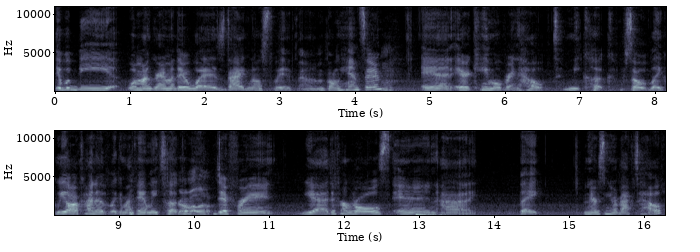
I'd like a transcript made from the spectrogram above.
it would be when my grandmother was diagnosed with um, bone cancer. Mm. And Erik came over and helped me cook. So like we all kind of like in my family took Forgot about that. different yeah different roles in uh like nursing her back to health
